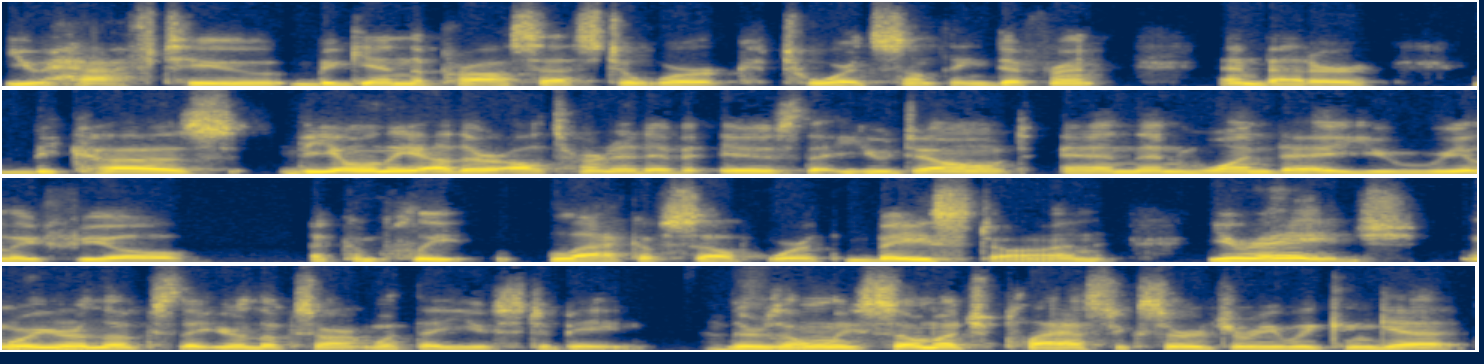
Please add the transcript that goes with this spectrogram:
you have to begin the process to work towards something different and better because the only other alternative is that you don't. And then one day you really feel a complete lack of self worth based on your age or mm-hmm. your looks, that your looks aren't what they used to be. There's only so much plastic surgery we can get,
